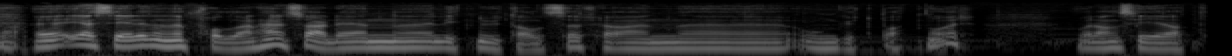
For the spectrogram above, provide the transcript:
Ja. Eh, jeg ser i denne folderen her, så er det en eh, liten uttalelse fra en ung gutt på 18 år hvor han sier at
